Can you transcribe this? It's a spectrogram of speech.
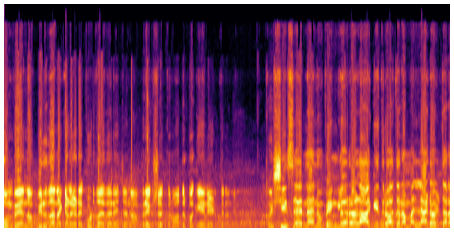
ಗೊಂಬೆ ಅನ್ನೋ ಬಿರುದನ್ನ ಕೆಳಗಡೆ ಕೊಡ್ತಾ ಇದ್ದಾರೆ ಜನ, ಪ್ರೇಕ್ಷಕರು. ಅದ್ರ ಬಗ್ಗೆ ಏನು ಹೇಳ್ತೀರಾ ನೀವು? ಖುಷಿ ಸರ್, ನಾನು ಬೆಂಗಳೂರಲ್ಲಿ ಆಗಿದ್ರು ಆ ಥರ ಮಲ್ನಾಡೋಳ್ ಥರ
